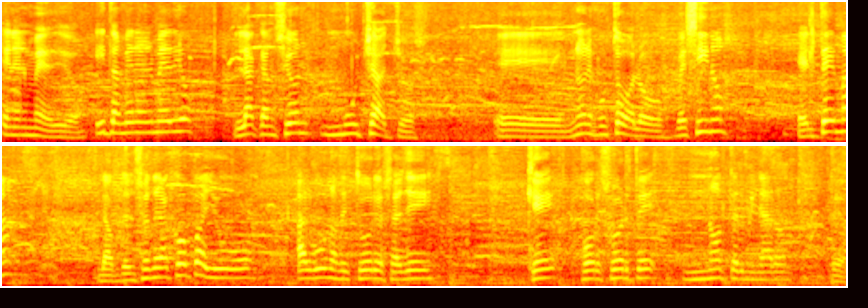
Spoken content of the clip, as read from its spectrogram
en el medio. Y también en el medio, la canción Muchachos. Eh, no les gustó a los vecinos el tema, la obtención de la copa y hubo algunos disturbios allí que por suerte no terminaron peor.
